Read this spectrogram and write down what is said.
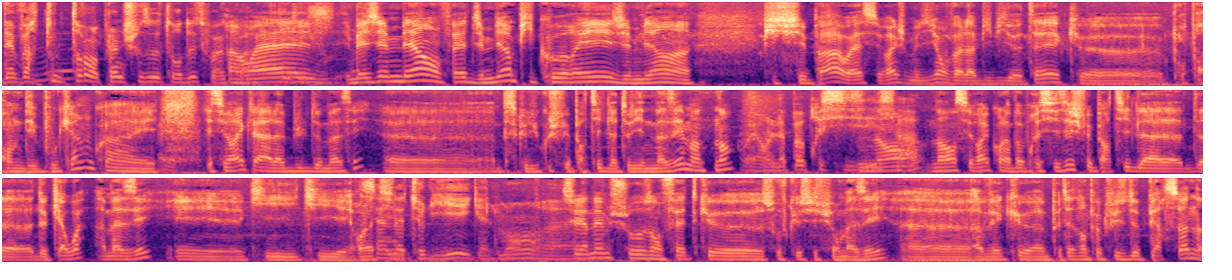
d'avoir tout le temps plein de choses autour de toi. Ah ouais, j- ben j'aime bien en fait, j'aime bien picorer, j'aime bien. euh, Puis je sais pas, ouais, c'est vrai que je me dis on va à la bibliothèque euh, pour prendre des bouquins quoi. Et, et c'est vrai que là, la bulle de Mazé, euh, parce que du coup je fais partie de l'atelier de Mazé maintenant. Ouais, on l'a pas précisé non, ça. non, c'est vrai qu'on l'a pas précisé. Je fais partie de la de, de Kawa à Mazé et qui qui est C'est un relativement. atelier également. euh, C'est la même chose en fait que sauf que c'est sur Mazé avec peut-être un peu plus de personnes.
